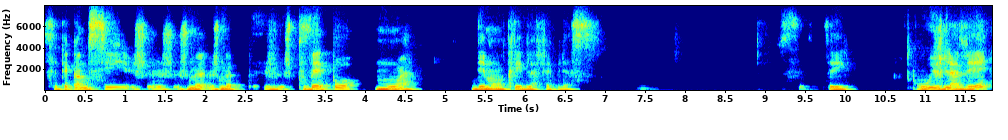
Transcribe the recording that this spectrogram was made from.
c'était comme si je ne je, me, je pouvais pas, moi, démontrer de la faiblesse oui, je l'avais,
